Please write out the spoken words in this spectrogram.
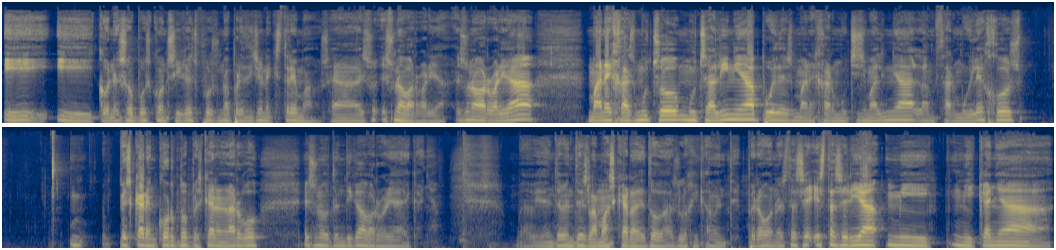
Y, con eso pues consigues pues una precisión extrema. O sea, es, una barbaridad. Es una barbaridad. Manejas mucho, mucha línea, puedes manejar muchísima línea, lanzar muy lejos pescar en corto, pescar en largo, es una auténtica barbaridad de caña. Evidentemente es la más cara de todas, lógicamente. Pero bueno, esta, esta sería mi, caña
